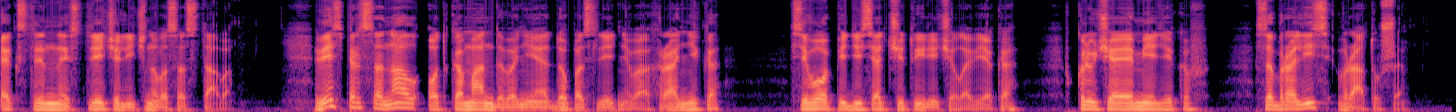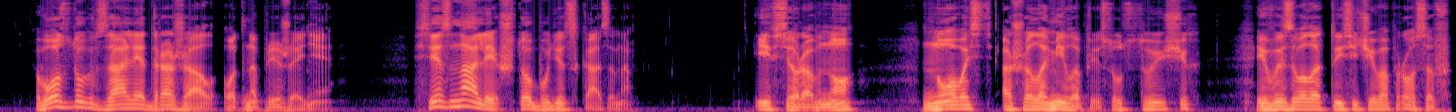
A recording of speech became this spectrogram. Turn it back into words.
экстренной встрече личного состава. Весь персонал от командования до последнего охранника, всего 54 человека, включая медиков, собрались в ратуше. Воздух в зале дрожал от напряжения. Все знали, что будет сказано. И все равно новость ошеломила присутствующих и вызвала тысячи вопросов,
